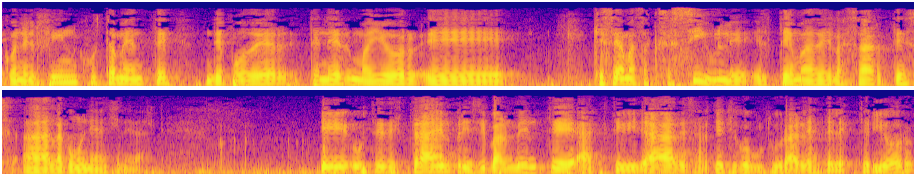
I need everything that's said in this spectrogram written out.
con el fin justamente de poder tener mayor, que sea más accesible el tema de las artes a la comunidad en general. Eh, ¿Ustedes traen principalmente actividades artístico-culturales del exterior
